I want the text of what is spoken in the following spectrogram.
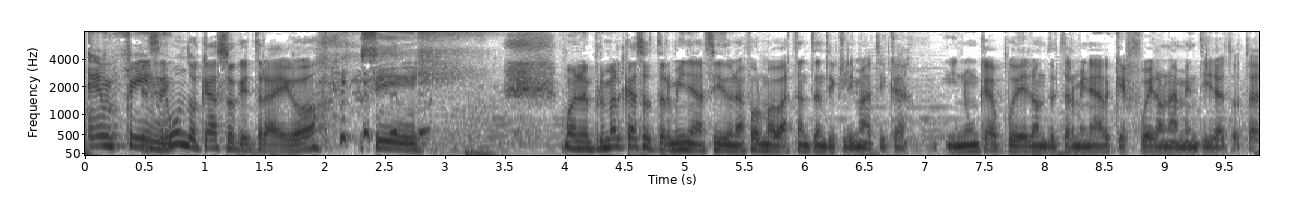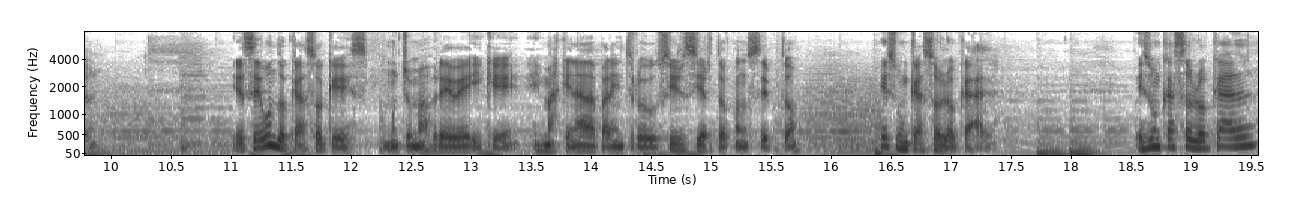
En fin. El segundo caso que traigo. Sí. Bueno, el primer caso termina así de una forma bastante anticlimática y nunca pudieron determinar que fuera una mentira total. Y el segundo caso, que es mucho más breve y que es más que nada para introducir cierto concepto, es un caso local. Es un caso local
